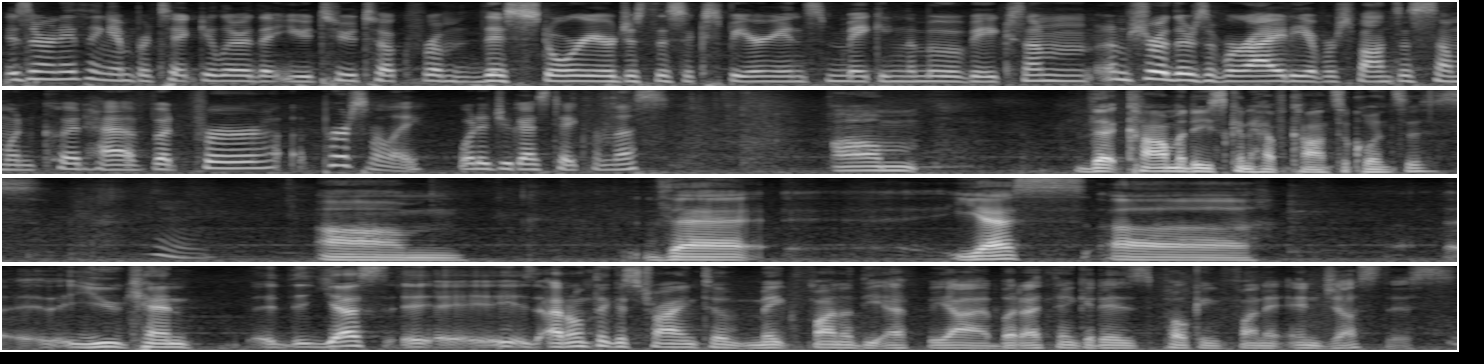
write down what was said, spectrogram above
Is there anything in particular that you two took from this story or just this experience making the movie? Because I'm, I'm sure there's a variety of responses someone could have, but for personally, what did you guys take from this? Um, that comedies can have consequences. Um, that yes, uh, you can. Yes, it, it, I don't think it's trying to make fun of the FBI, but I think it is poking fun at injustice.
